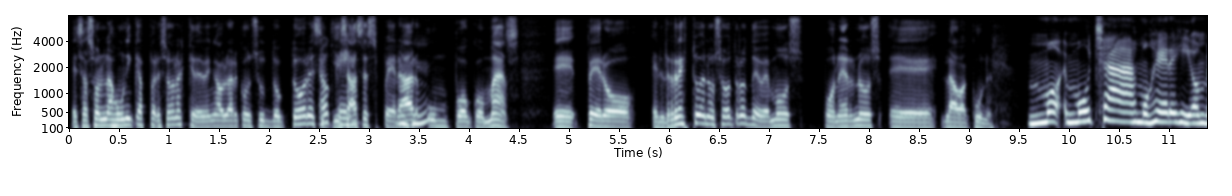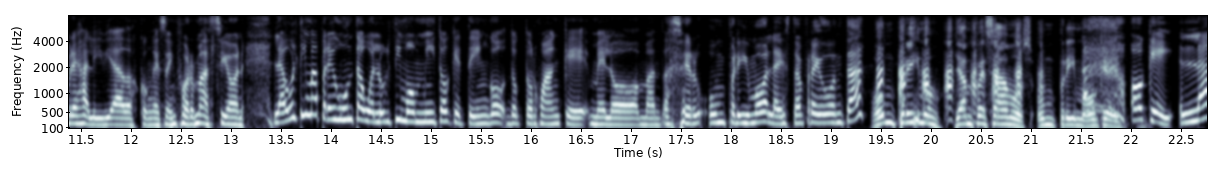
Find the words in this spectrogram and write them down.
esas son las únicas personas que deben hablar con sus doctores y quizás esperar un poco más. Eh, pero el resto de nosotros debemos ponernos eh, la vacuna. Mu- muchas mujeres y hombres aliviados con esa información. La última pregunta o el último mito que tengo, doctor Juan, que me lo mandó a hacer un primo, la, esta pregunta. Un primo, ya empezamos, un primo, ok. Ok, la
